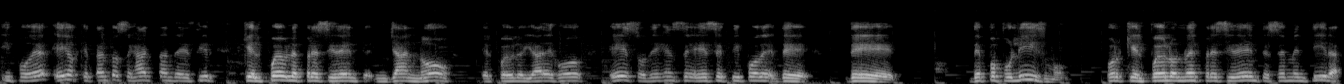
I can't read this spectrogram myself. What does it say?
y, poder, ellos que tanto se jactan de decir que el pueblo es presidente, ya no, el pueblo ya dejó eso, déjense ese tipo de, de, de, de populismo, porque el pueblo no es presidente, eso es mentira.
